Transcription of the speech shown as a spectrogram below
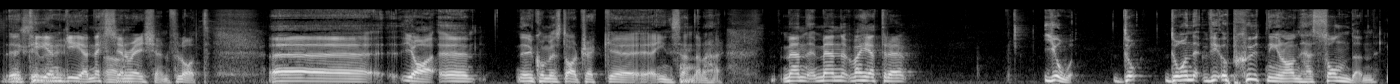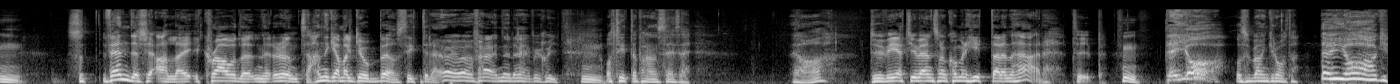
Next TNG, Generation. Next Ja. Generation, förlåt. Uh, ja, eh, nu kommer Star Trek-insändarna här. Men, men vad heter det? Jo, då, då vid uppskjutningen av den här sonden så vänder sig alla i crowden runt. Han är gammal gubbe och sitter där. "Äh, Vad fan är det här för skit? Och tittar på honom och säger så här. Ja, du vet ju vem som kommer hitta den här, typ. Det är jag! Och så börjar han gråta. Det är jag!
